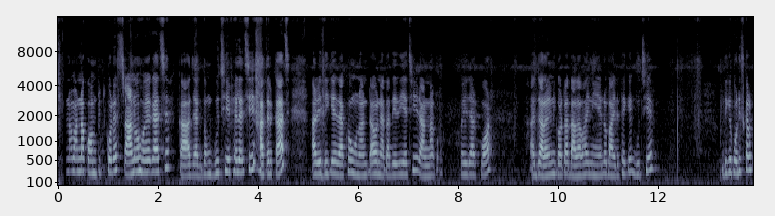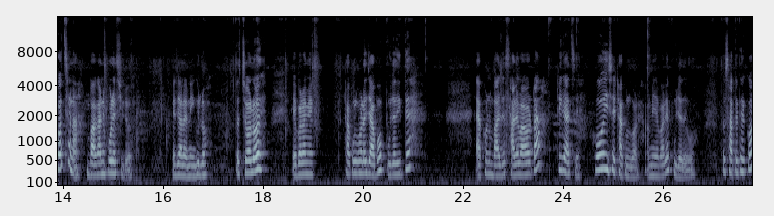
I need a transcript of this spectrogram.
রান্না বান্না কমপ্লিট করে স্নানও হয়ে গেছে, কাজ একদম গুছিয়ে ফেলেছি হাতের কাজ। আর এদিকে দেখো উনানটাও নেতা দিয়ে দিয়েছি, রান্না হয়ে যাওয়ার পর, আর জ্বালানি কটা দাদাভাই নিয়ে এলো বাইরে থেকে গুছিয়ে। ওদিকে পরিষ্কার করছে না? বাগানে পড়েছিল এই জ্বালানিগুলো। তো চলো, এবার আমি ঠাকুর ঘরে যাব পূজা দিতে। এখন বাজে সাড়ে বারোটা, ঠিক আছে? হই সে ঠাকুরঘর আমি এবারে পূজা দেবো। তো সাথে থেকো।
